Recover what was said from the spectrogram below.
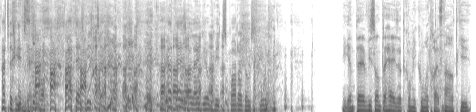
Hát ez vicces. Hát ez vicces. Hát ez a legjobb vicc, paradox módon. Igen, te viszont a helyzet komikumot használod ki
